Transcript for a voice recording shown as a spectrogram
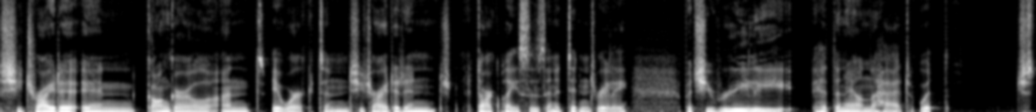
she tried it in Gone Girl and it worked and she tried it in Dark Places and it didn't really but she really hit the nail on the head with just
